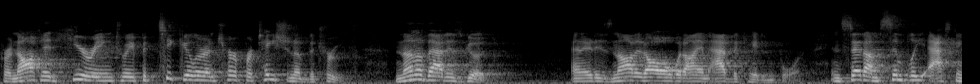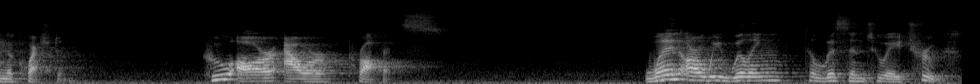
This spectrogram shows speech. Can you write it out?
for not adhering to a particular interpretation of the truth. None of that is good, and it is not at all what I am advocating for. Instead, I'm simply asking a question Who are our prophets? When are we willing to listen to a truth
